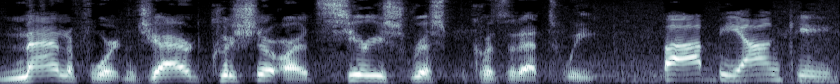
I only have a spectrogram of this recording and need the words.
Manafort, and Jared Kushner are at serious risk because of that tweet. Bob Bianchi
